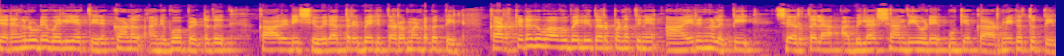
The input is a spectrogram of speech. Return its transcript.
ജനങ്ങളുടെ വലിയ തിരക്കാണ് അനുഭവപ്പെട്ടത്. കാലടി ശിവരാത്രി ബലിതറ മണ്ഡപത്തിൽ കർക്കിടക വാവ് ബലിതർപ്പണത്തിന് ആയിരങ്ങളെത്തി. ചേർത്തല അഭിലാഷ് ശാന്തിയുടെ മുഖ്യ കാർമ്മികത്വത്തിൽ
